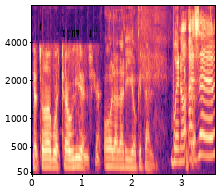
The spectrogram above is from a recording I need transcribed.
y a toda vuestra audiencia. Hola Darío, ¿qué tal? Bueno, ayer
